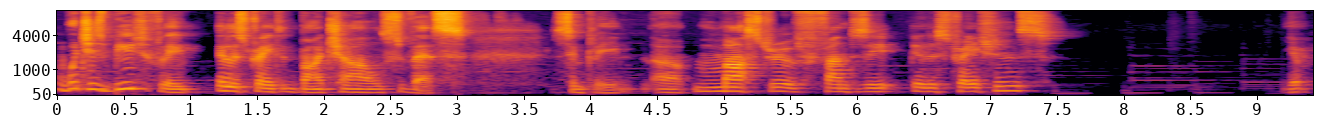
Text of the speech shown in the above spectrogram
which is beautifully illustrated by Charles Vess. Simply a master of fantasy illustrations. Yep.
